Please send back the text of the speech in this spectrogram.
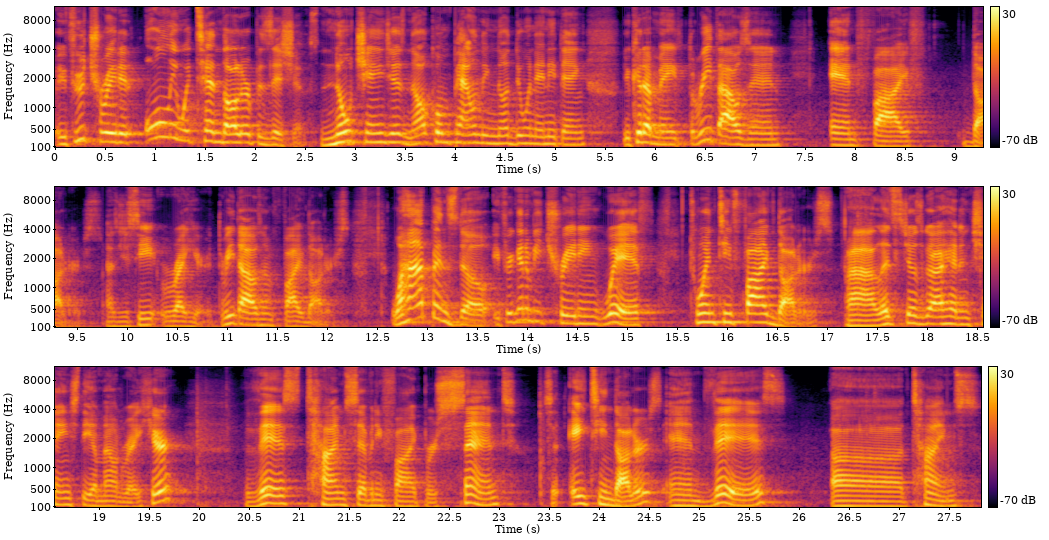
if you traded only with $10 positions, no changes, no compounding, not doing anything, you could have made $3,005. As you see right here, $3,005. What happens though, if you're going to be trading with $25. Uh, let's just go ahead and change the amount right here. This times 75%, it's at $18. And this uh, times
